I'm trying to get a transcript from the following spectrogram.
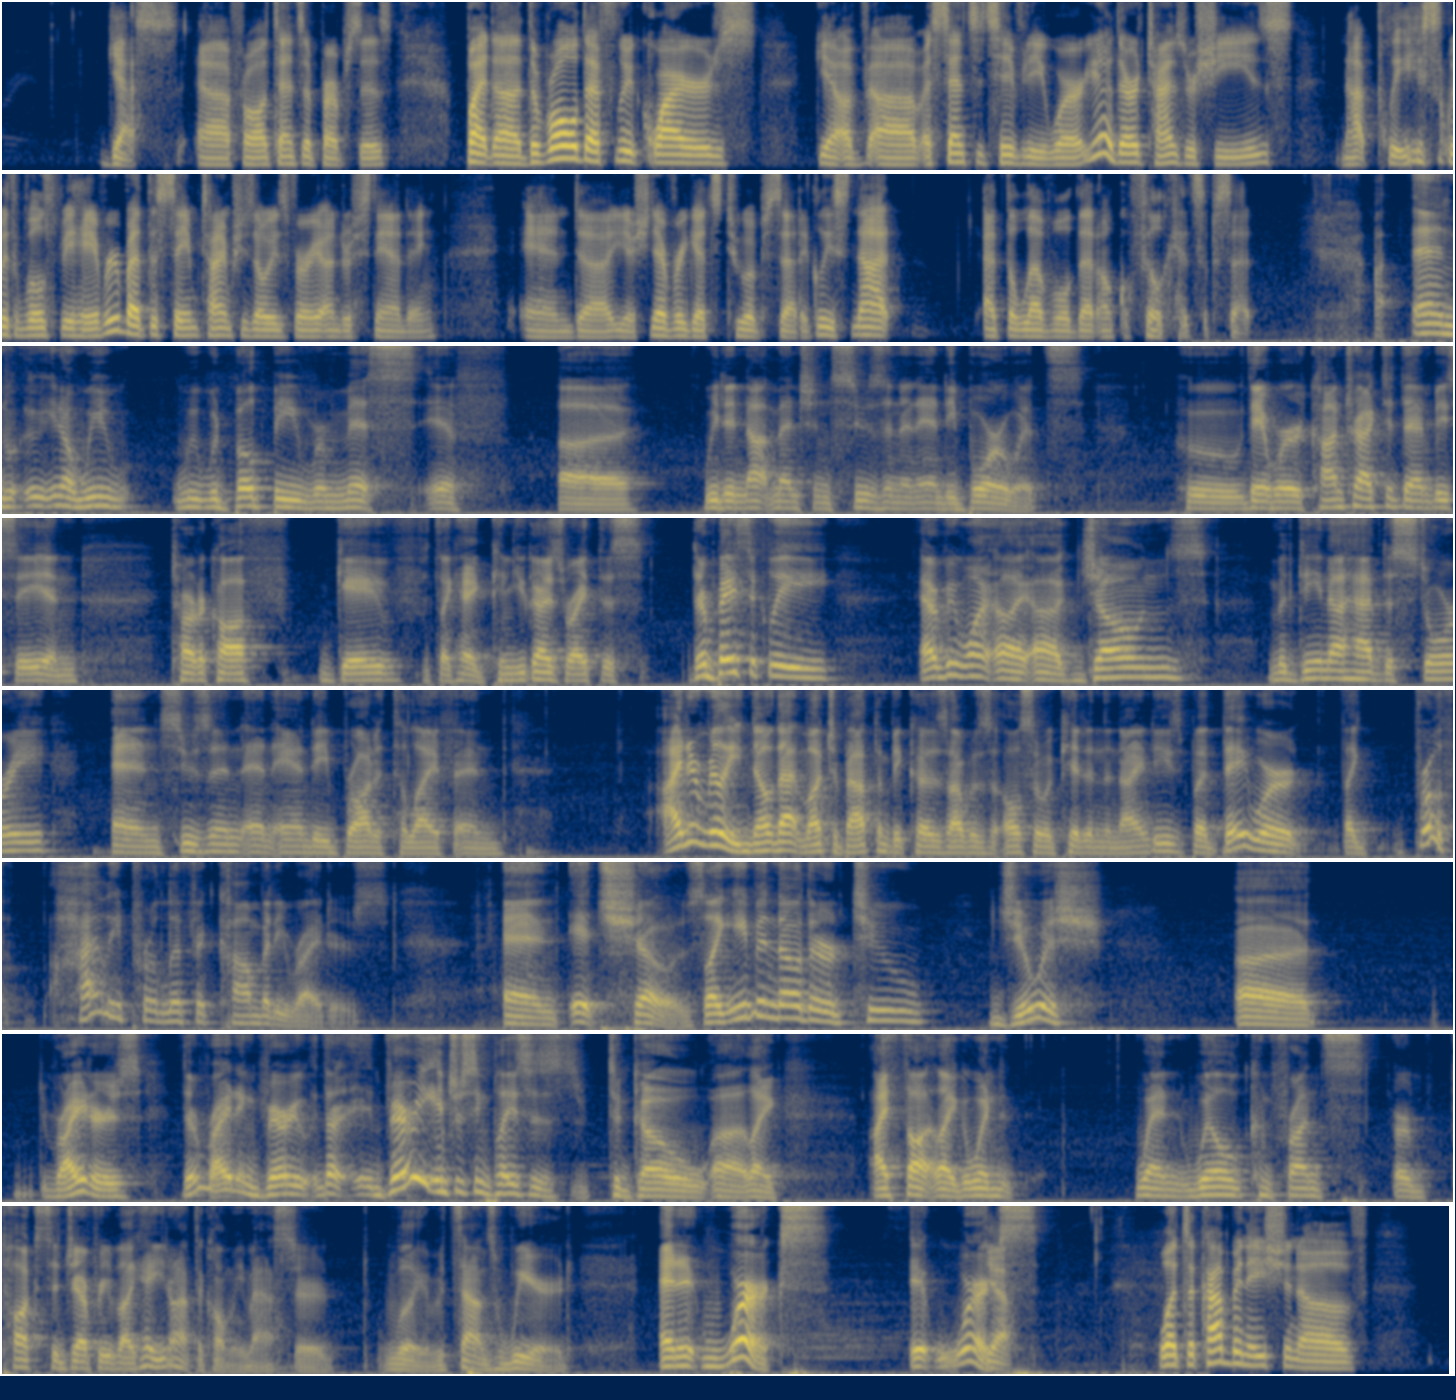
yes, uh, for all intents and purposes. But uh, the role definitely requires you know, a, uh, a sensitivity where you know there are times where she's not pleased with Will's behavior, but at the same time she's always very understanding, and uh, you know she never gets too upset. At least not at the level that Uncle Phil gets upset. and you know we we would both be remiss if uh, we did not mention Susan and Andy Borowitz, who they were contracted to NBC, and Tartikoff gave it's like, hey, can you guys write this? They're basically everyone. Uh, uh, Jones, Medina had the story, and Susan and Andy brought it to life, and I didn't really know that much about them because I was also a kid in the 90s, but they were like both highly prolific comedy writers. And it shows. Like even though they're two Jewish uh writers, they're writing very they're very interesting places to go uh like I thought like when when Will confronts or talks to Jeffrey like, "Hey, you don't have to call me Master William. It sounds weird." And it works. It works. Well, it's a combination of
